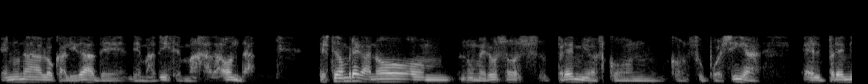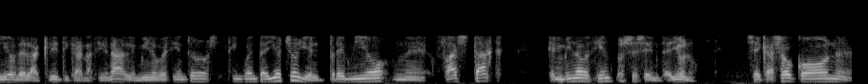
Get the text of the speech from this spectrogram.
en una localidad de, Madrid, en Majadahonda. Este hombre ganó mm, numerosos premios con, con su poesía, el premio de la crítica nacional en 1958 y el premio eh, Fastag en 1961. Se casó con eh,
